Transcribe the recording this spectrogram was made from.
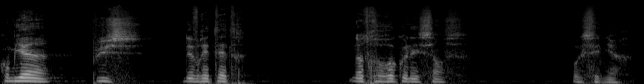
Combien plus devrait être notre reconnaissance au Seigneur?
